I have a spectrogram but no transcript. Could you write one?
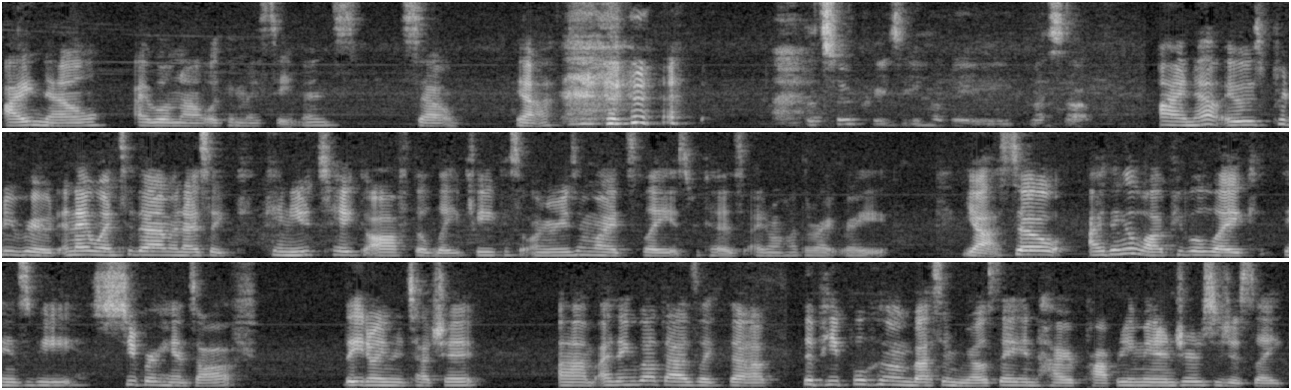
I know I will not look at my statements. So yeah. That's so crazy how they mess up. I know. It was pretty rude. And I went to them and I was like, can you take off the late fee? Because the only reason why it's late is because I don't have the right rate. Yeah. So I think a lot of people like things to be super hands off, they don't even touch it. Um, I think about that as like the the people who invest in real estate and hire property managers to just like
